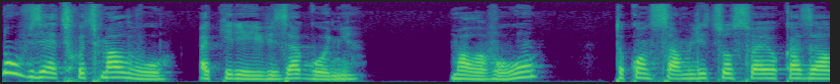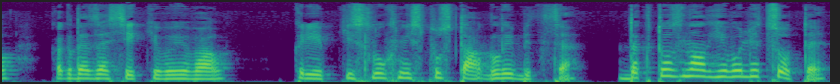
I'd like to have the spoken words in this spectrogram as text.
Ну, взять хоть молву о Кирееве загоне. Молву? Так он сам лицо свое казал, когда засеки воевал. Крепкий слух не с пуста глыбится. Да кто знал его лицо-то?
